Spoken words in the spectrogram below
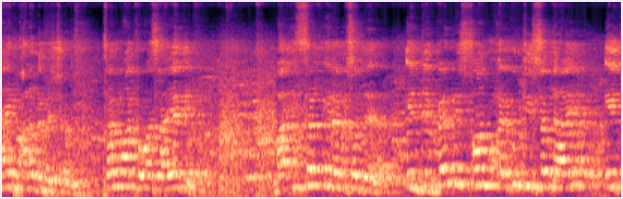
ahayn macno dhammaystiran tan marka waa saayadii by itself ila nafsadeeda. It depends on waxay ku tiirsan tahay it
